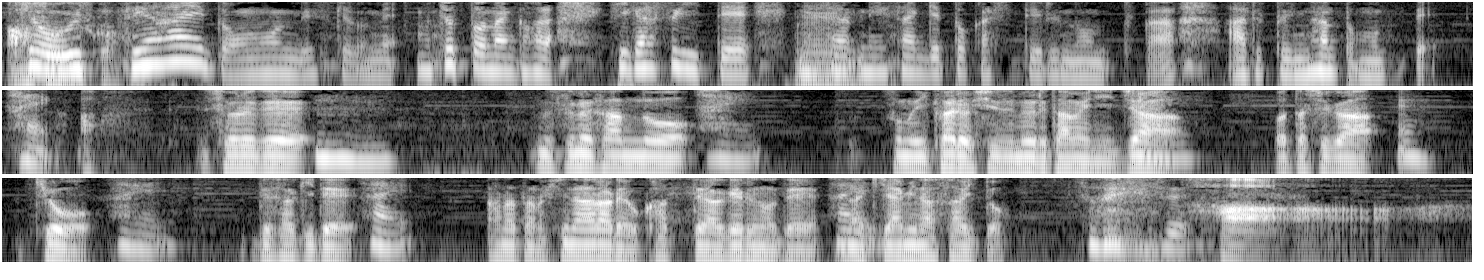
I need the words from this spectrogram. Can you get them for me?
今日売ってないと思うんですけどね。もうちょっとなんかほら日が過ぎて値下,、げとかしてるのとかあるといいなと思って。はい、それでうん。娘さんのはい。その怒りを鎮めるためにじゃあ、はい。私がうん。今日はい。出先ではい。あなたのひなあられを買ってあげるのではい。泣き止みなさいと、そうです。はあ。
